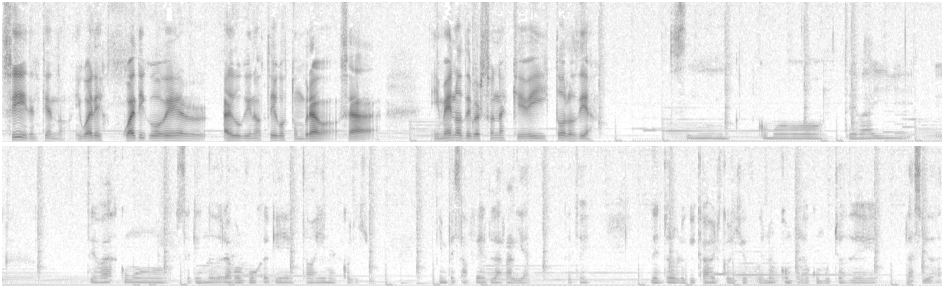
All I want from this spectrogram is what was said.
Sí, te entiendo. Igual es cuático ver algo que no estoy acostumbrado, o sea, y menos de personas que veis todos los días. Sí, como te vas te vas como saliendo de la burbuja que estaba ahí en el colegio y empiezas a ver la realidad, ¿cachai? Dentro de lo que cabe el colegio es bueno comparado con muchos de la ciudad,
